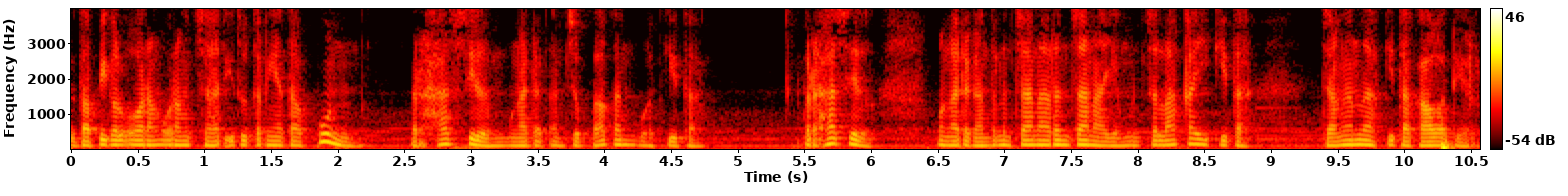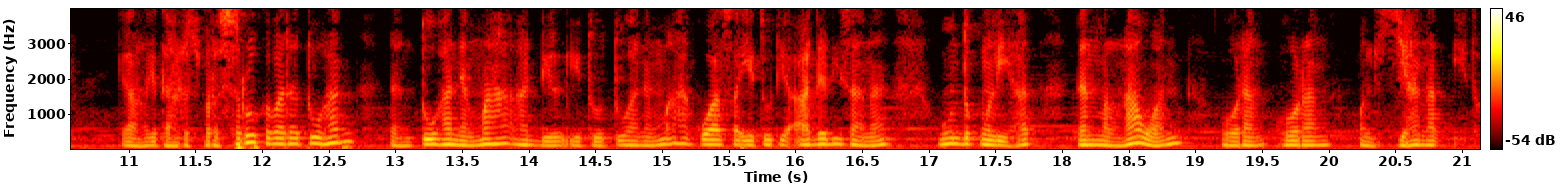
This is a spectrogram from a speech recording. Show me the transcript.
Tetapi kalau orang-orang jahat itu ternyata pun berhasil mengadakan jebakan buat kita, berhasil mengadakan rencana-rencana yang mencelakai kita, janganlah kita khawatir karena kita harus berseru kepada Tuhan dan Tuhan yang maha adil itu, Tuhan yang maha kuasa itu dia ada di sana untuk melihat dan melawan orang-orang pengkhianat itu.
